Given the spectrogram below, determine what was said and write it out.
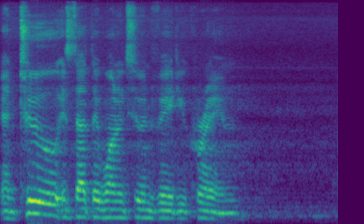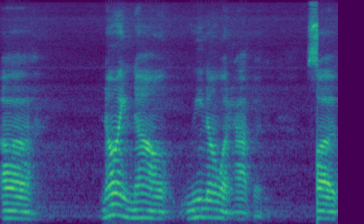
And two is that they wanted to invade Ukraine. Uh, knowing now, we know what happened. So, uh,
